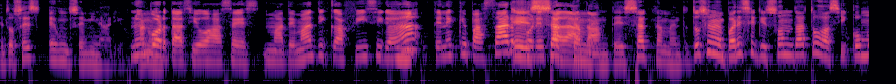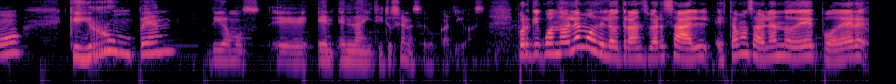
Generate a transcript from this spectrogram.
Entonces es un seminario. No anual. importa si vos haces matemática, física, ¿ah? tenés que pasar por esa data. Exactamente, exactamente. Entonces me parece que son datos así como que irrumpen, digamos, eh, en, en las instituciones educativas. Porque cuando hablamos de lo transversal, estamos hablando de poder,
